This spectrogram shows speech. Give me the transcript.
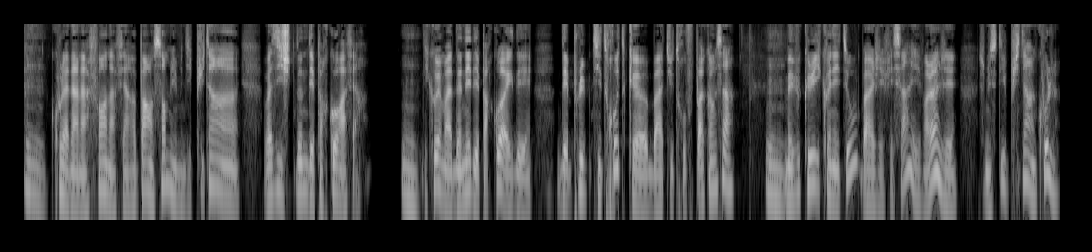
Mm. Du coup, la dernière fois, on a fait un repas ensemble. Il me dit, putain, vas-y, je te donne des parcours à faire. Du coup, il m'a donné des parcours avec des des plus petites routes que bah tu trouves pas comme ça. Mm. Mais vu que lui, il connaît tout, bah j'ai fait ça et voilà, j'ai je me suis dit putain cool,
